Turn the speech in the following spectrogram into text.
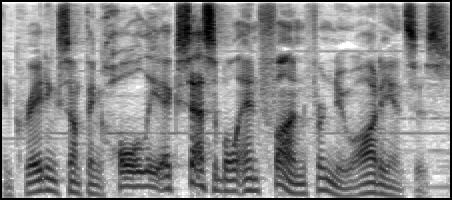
and creating something wholly accessible and fun for new audiences.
